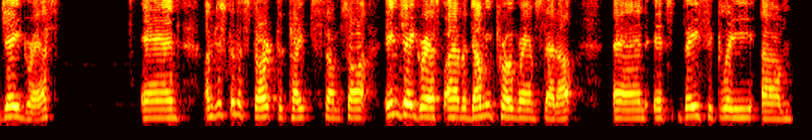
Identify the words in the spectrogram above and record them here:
JGrasp. And I'm just going to start to type some. So in JGrasp, I have a dummy program set up, and it's basically um,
